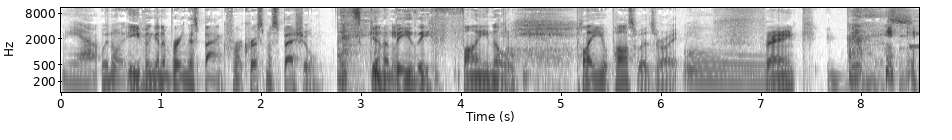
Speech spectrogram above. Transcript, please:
Yeah. We're not even going to bring this back for a Christmas special. It's going to be the final. Play your passwords right. Thank goodness.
